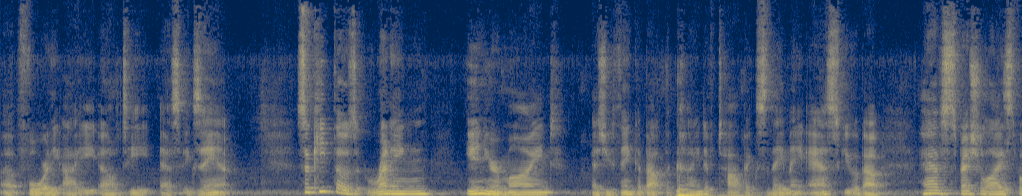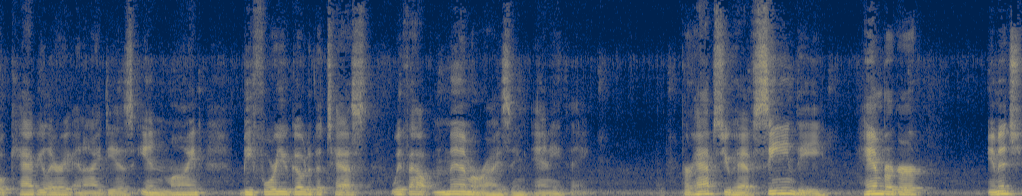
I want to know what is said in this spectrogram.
uh, for the IELTS exam. So keep those running in your mind as you think about the kind of topics they may ask you about. Have specialized vocabulary and ideas in mind before you go to the test without memorizing anything. Perhaps you have seen the hamburger image.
